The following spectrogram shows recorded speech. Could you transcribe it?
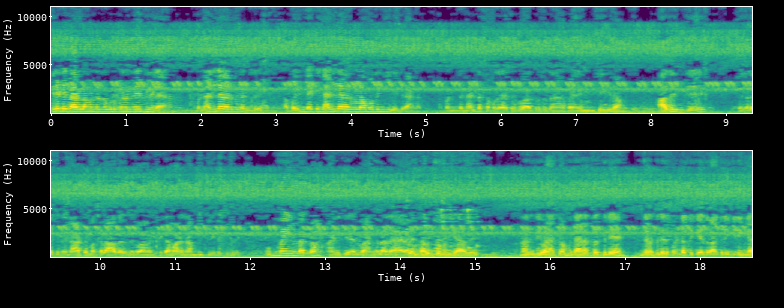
திருட்டு பாராளுமன்றத்தை கொடுக்கணும்னு நினைப்பீங்களா? இப்போ நல்லவர்கள் என்று அப்ப இன்றைக்கு நல்லவர்கள்லாம் ஒதுங்கி இருக்கிறாங்க. அப்ப இந்த நல்ல சமுதாயத்தை உருவாக்குறது தான் பயணம் செய்கிறோம் அதுக்கு எங்களுக்கு இந்த நாட்டு மக்கள் ஆதரவு தருவாங்க திட்டமான நம்பிக்கை இருக்குது. உண்மையின் பக்கம் அணிக்கு தருவாங்க அதை யாராலும் தவிர்க்க முடியாது. நன்றி வணக்கம். இந்த அனர்த்தத்திலே இந்த இடத்துல வெள்ளத்துக்கு ஏதோ வந்திருக்கிறீங்க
